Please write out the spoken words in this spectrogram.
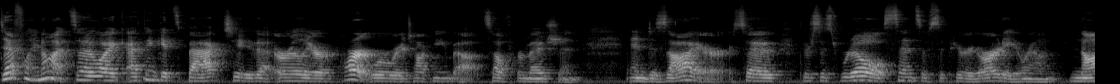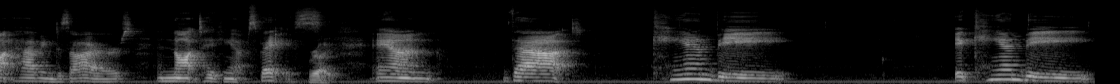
Definitely not. So, like, I think it's back to that earlier part where we were talking about self promotion and desire. So, there's this real sense of superiority around not having desires and not taking up space. Right. And that can be, it can be.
